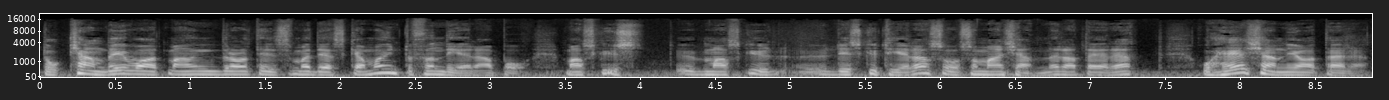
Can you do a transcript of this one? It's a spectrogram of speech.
Då kan det ju vara att man drar till sig, men det ska man ju inte fundera på. Man ska ju, man ska ju diskutera så som man känner att det är rätt. Och här känner jag att det är rätt.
